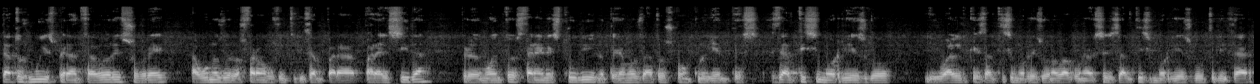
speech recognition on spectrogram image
datos muy esperanzadores sobre algunos de los fármacos que se utilizan para, para el SIDA, pero de momento están en estudio y no tenemos datos concluyentes. Es de altísimo riesgo igual que es de altísimo riesgo no vacunarse, es de altísimo riesgo utilizar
